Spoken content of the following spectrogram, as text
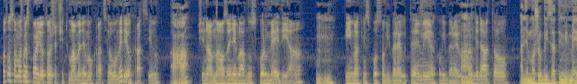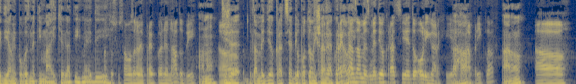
Potom sa môžeme sporiť o tom, že či tu máme demokraciu alebo mediokraciu. Aha. Či nám naozaj nevládnu skôr médiá, mm-hmm. tým, akým spôsobom vyberajú témy, ako vyberajú Aha. kandidátov a nemôžu byť za tými médiami, povedzme, tí majiteľia tých médií? A to sú samozrejme prepojené nádoby. Áno, čiže tá mediokracia by potom išla nejako ďalej? Prechádzame z mediokracie do oligarchie Aha. napríklad. Áno. A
